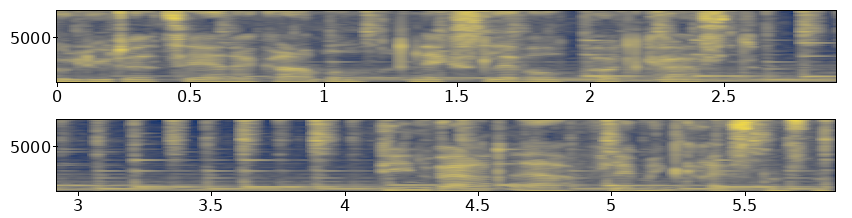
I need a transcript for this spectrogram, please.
Du lytter til Anagrammet Next Level podcast. Din vært er Flemming Christensen.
